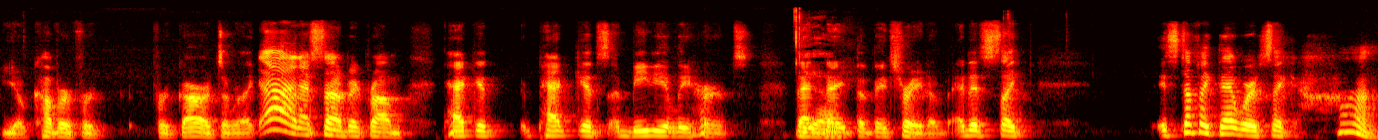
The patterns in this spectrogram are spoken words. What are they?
you know cover for for guards. And we're like, ah, that's not a big problem. Pat, get, Pat gets immediately hurt that yeah. night that they trade him, and it's like it's stuff like that where it's like, huh,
